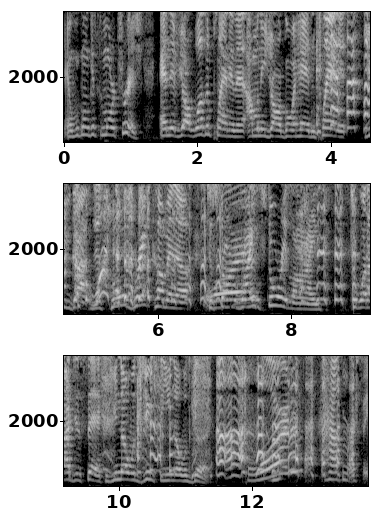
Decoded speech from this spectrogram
and we're going to get some more Trish. And if y'all wasn't planning it, I'm going to need y'all to go ahead and plan it. You've got this whole break coming up to start writing storylines to what I just said, because you know it's juicy, you know it's good. Lord have mercy.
